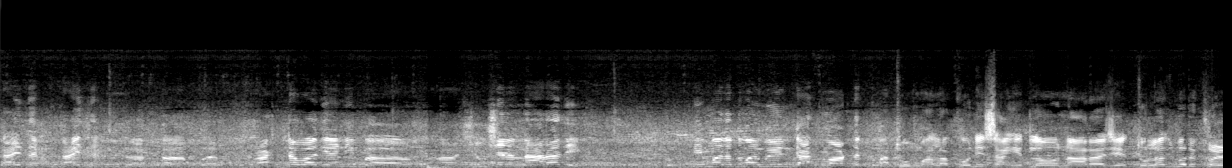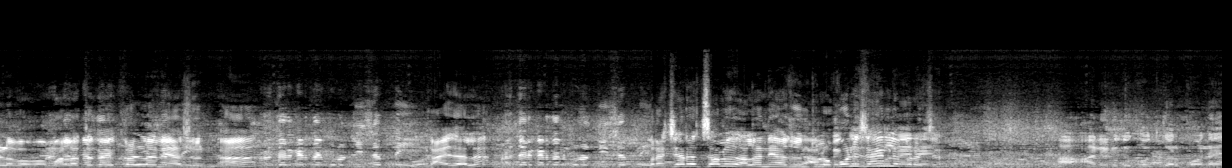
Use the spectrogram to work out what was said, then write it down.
काय काय राष्ट्रवादी आणि शिवसेना नाराज आहे. ते मत तुम्हाला मिळेल का? असं वाटतं तुम्हाला? तुम्हाला कोणी सांगितलं हो नाराज आहे. तुलाच बरं कळलं बाबा. मला तर काही कळलं नाही अजून. हां? प्रचार करताना कुठं दिसत नाही. काय झालं? प्रचार करताना कुठं दिसत नाही. प्रचारच चालू झाला नाही अजून. तुला कोणी सांगितलं प्रचार? हा अनिरुद्ध खोतकर कोण आहे?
